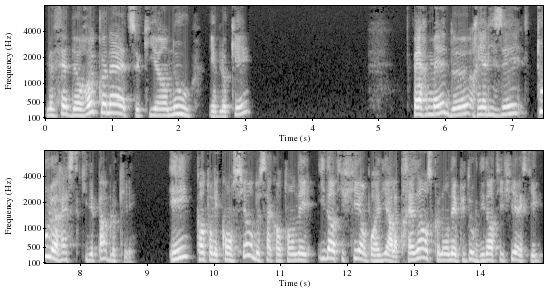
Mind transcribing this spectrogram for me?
le fait de reconnaître ce qui en nous est bloqué permet de réaliser tout le reste qui n'est pas bloqué. Et quand on est conscient de ça, quand on est identifié, on pourrait dire la présence que l'on est plutôt que d'identifier ce qui est,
